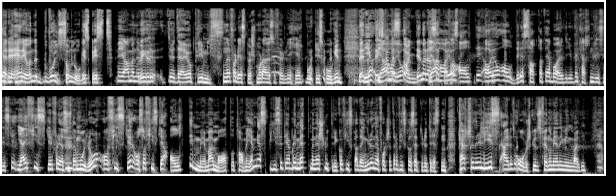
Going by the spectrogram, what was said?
Her, her er jo en voldsom logisk brist. Ja, men det, du, det er jo premissene for det spørsmålet er jo selvfølgelig helt borte i skogen. Det- det jeg kommer har bestandig når jeg jeg setter har jo fast. alltid, Jeg har jo aldri sagt at jeg bare driver med cash and release-fiske. Jeg fisker fordi jeg syns det er moro, og fisker, og så fisker jeg alltid med meg mat å ta med hjem. Jeg spiser til jeg blir mett, men jeg slutter ikke å fiske av den grunn. Jeg fortsetter å fiske og setter ut resten. Cash and release er et overskuddsfenomen i min verden. Jeg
